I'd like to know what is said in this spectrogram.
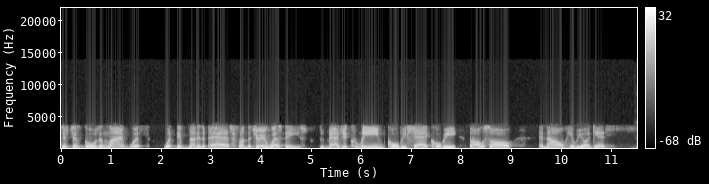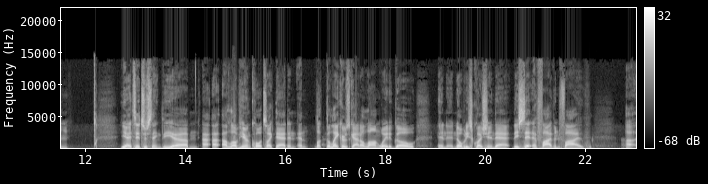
This just goes in line with what they've done in the past from the Jerry West days through Magic, Kareem, Kobe, Shaq, Kobe, Paul Gasol, and now here we are again. Hmm. Yeah, it's interesting. The um, I, I love hearing quotes like that, and and look, the Lakers got a long way to go, and nobody's questioning that. They sit at five and five. Uh,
